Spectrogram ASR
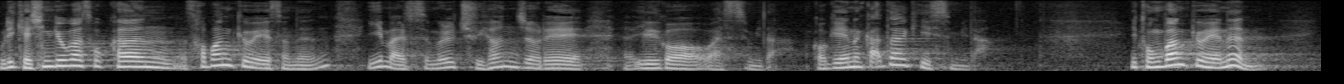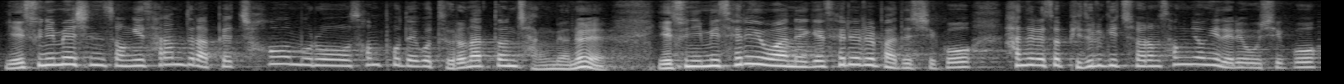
우리 개신교가 속한 서방교회에서는 이 말씀을 주현절에 읽어왔습니다. 거기에는 까닭이 있습니다. 이 동방교회는 예수님의 신성이 사람들 앞에 처음으로 선포되고 드러났던 장면을 예수님이 세례 요한에게 세례를 받으시고 하늘에서 비둘기처럼 성령이 내려오시고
